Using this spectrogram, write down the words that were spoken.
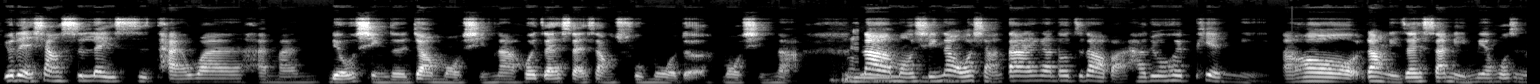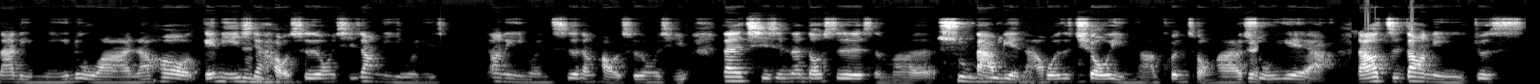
有点像是类似台湾还蛮流行的，叫某型娜，会在山上出没的某型娜。嗯、那某型娜，我想大家应该都知道吧？他就会骗你，然后让你在山里面或是哪里迷路啊，然后给你一些好吃的东西，嗯、让你以为你。让你以为你吃很好吃的东西，但是其实那都是什么大便啊，或者是蚯蚓啊、昆虫啊、树叶啊，然后直到你就是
